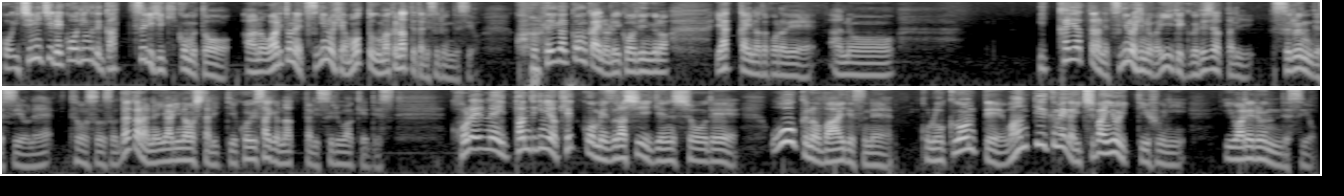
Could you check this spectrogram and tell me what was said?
こう一日レコーディングでがっつり引き込むと、あの、割とね、次の日はもっと上手くなってたりするんですよ。これが今回のレコーディングの厄介なところで、あのー、一回やったらね、次の日のがいいテクが出ちゃったりするんですよね。そうそうそう。だからね、やり直したりっていうこういう作業になったりするわけです。これね、一般的には結構珍しい現象で、多くの場合ですね、こう録音ってワンテイク目が一番良いっていう風に言われるんですよ。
